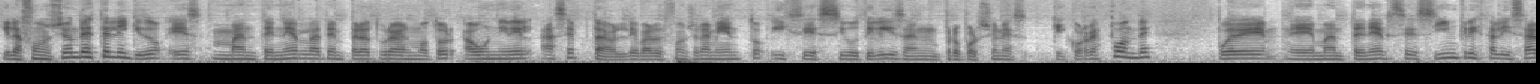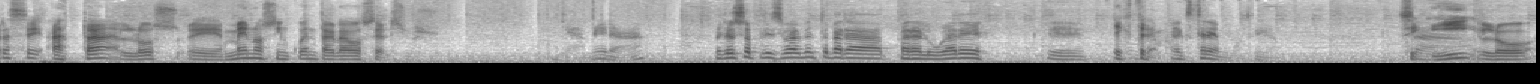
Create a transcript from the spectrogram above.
Y la función de este líquido es mantener la temperatura del motor a un nivel aceptable para el funcionamiento y si se utiliza en proporciones que corresponde, puede eh, mantenerse sin cristalizarse hasta los eh, menos 50 grados Celsius. Ya, mira, pero eso es principalmente para, lugares extremos. extremos Sí, y lo,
